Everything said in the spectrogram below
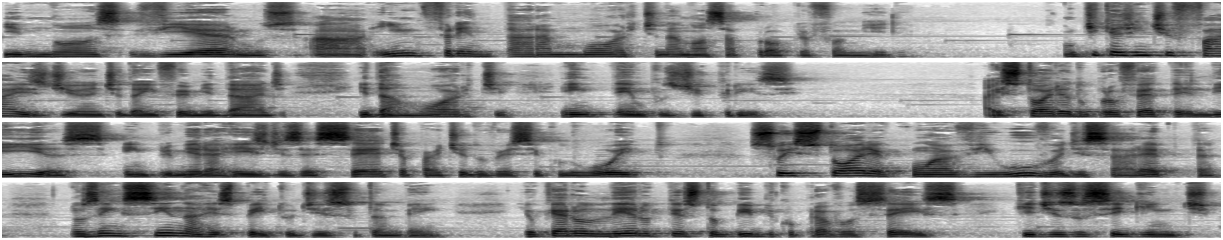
e nós viermos a enfrentar a morte na nossa própria família? O que, que a gente faz diante da enfermidade e da morte em tempos de crise? A história do profeta Elias, em 1 Reis 17, a partir do versículo 8, sua história com a viúva de Sarepta, nos ensina a respeito disso também. Eu quero ler o texto bíblico para vocês, que diz o seguinte:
